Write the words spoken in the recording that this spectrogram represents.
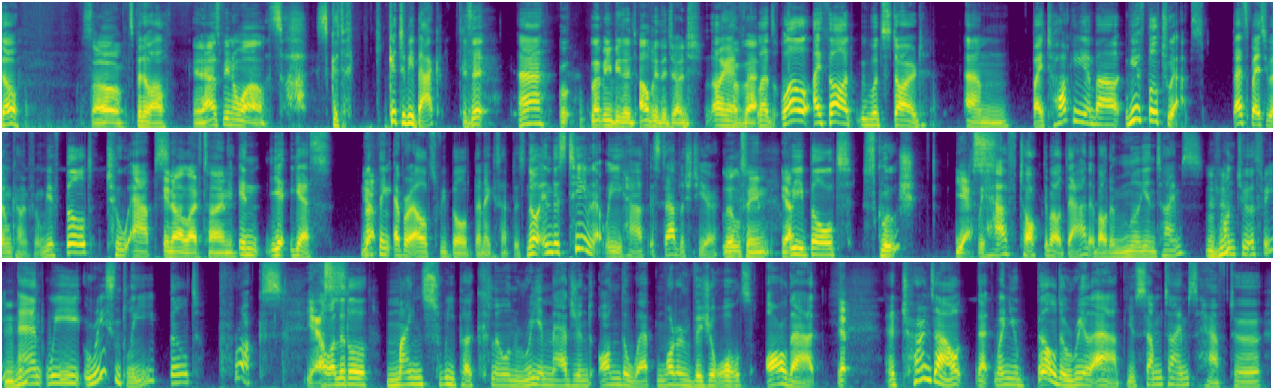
So, So it's been a while. it has been a while. It's, ah, it's good, to, good to be back. Is it? Uh, Well, let me be the. I'll be the judge okay, of that. let's, well, I thought we would start um, by talking about, we have built two apps. That's basically where I'm coming from. We have built two apps. In our lifetime, in y yes, nothing ever else we built than except this. No, in this team that we have established here, little team. Yeah. we built Squoosh. Yes. We have talked about that about a million times Mm-hmm. on 203. And we recently built PROXX, Yes. our little Minesweeper clone reimagined on the web, modern visuals, all that. Yep. And it turns out that when you build a real app, you sometimes have to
